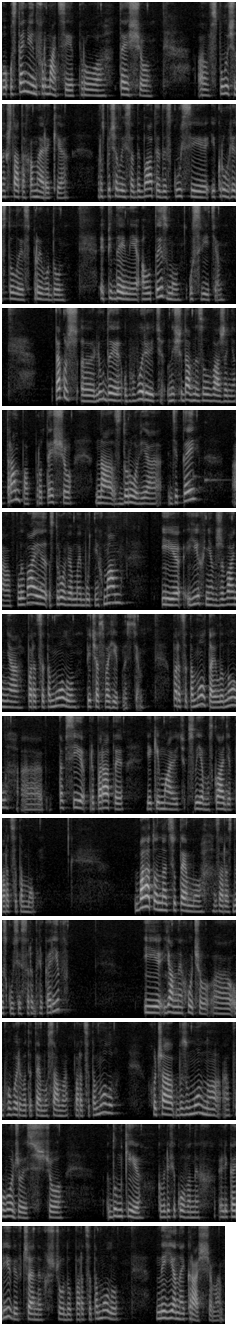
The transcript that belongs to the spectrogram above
Останньої інформації про те, що е, в Сполучених Штатах Америки розпочалися дебати, дискусії і круглі столи з приводу епідемії аутизму у світі. Також е, люди обговорюють нещодавне зауваження Трампа про те, що на здоров'я дітей е, впливає здоров'я майбутніх мам і їхнє вживання парацетамолу під час вагітності. Парацетамол, тайленол е, та всі препарати, які мають у своєму складі парацетамол. Багато на цю тему зараз дискусій серед лікарів. І я не хочу е, обговорювати тему саме парацетамолу, хоча безумовно погоджуюсь, що думки кваліфікованих лікарів і вчених щодо парацетамолу не є найкращими.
